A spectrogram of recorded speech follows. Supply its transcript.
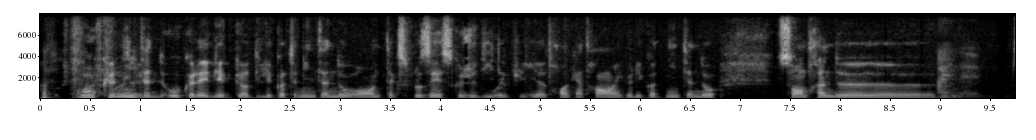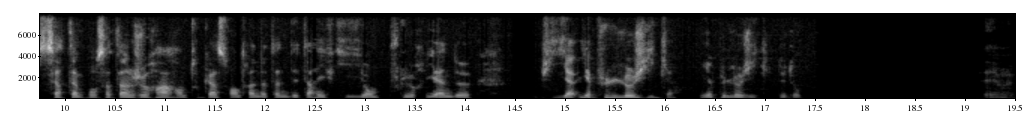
Ou que. Nintendo, ou que les, les cotes, les cotes Nintendo ont explosé, ce que je dis Oui. depuis euh, 3-4 ans, et que les cotes Nintendo sont en train de. Certains, pour certains jeux rares, en tout cas, sont en train d'atteindre des tarifs qui n'ont plus rien de. Il n'y a, y a plus de logique. Il n'y a plus de logique du tout. Et ouais.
